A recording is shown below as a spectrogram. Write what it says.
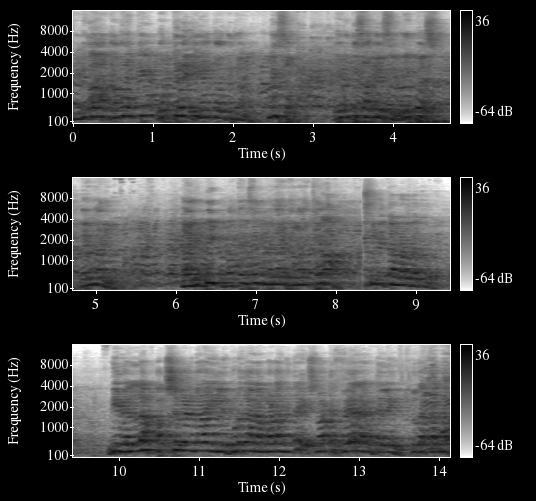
ನಿಮ್ಮೆಲ್ಲರ ಗಮನಕ್ಕೆ ಒತ್ತಡ ಹೇಳ್ತಾ ಇದ್ದೀನಿ ನಾನು. Please sir. ದಯವಿಟ್ಟು ಸಹಕರಿಸಿ ರಿಕ್ವೆಸ್ಟ್ ದಯಮಾಡಿ ಐ ರಿಪೀಟ್ ಮತ್ತೊಂದ್ಸರಿ ನಿಮ್ಮೆಲ್ಲರ ಗಮನಕ್ಕೆ? ಸೀಮಿತ ಮಾಡಬೇಕು. ನೀವೆಲ್ಲ ಪಕ್ಷಗಳನ್ನ ಇಲ್ಲಿ ಗುಣಗಾನ ಮಾಡೋದಿದ್ರೆ it's not a fair am telling to the Kannada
